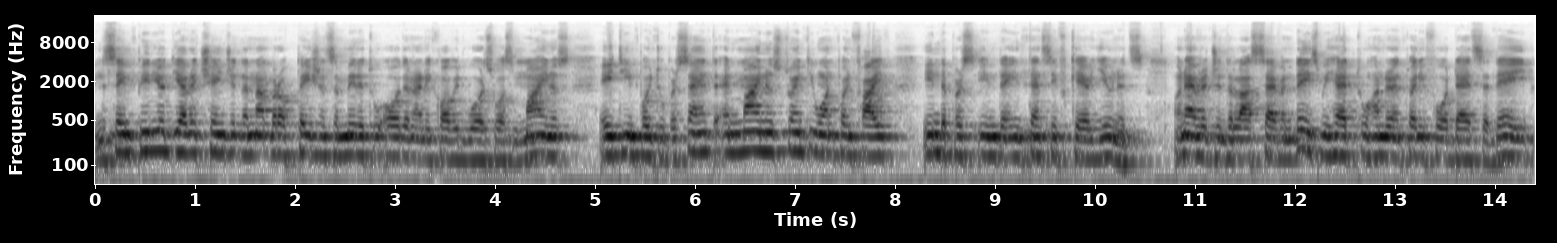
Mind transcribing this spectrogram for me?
In the same period, the average change in the number of patients admitted to ordinary COVID wards was minus 18.2% and minus 21.5 in the pers- in the intensive care units. On average, in the last seven days, we had 224 deaths a day,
